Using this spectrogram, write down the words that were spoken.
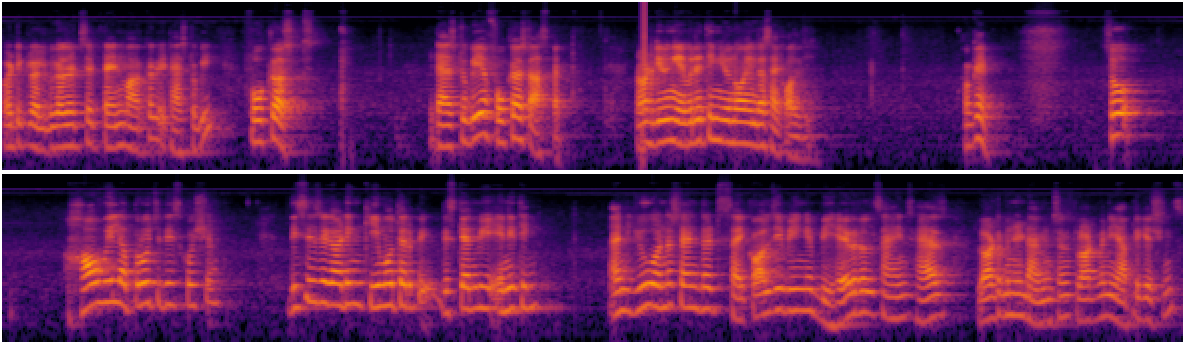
Particularly because it's a 10 marker, it has to be focused. It has to be a focused aspect, not giving everything you know in the psychology. Okay. So, how we'll approach this question? This is regarding chemotherapy. This can be anything. And you understand that psychology being a behavioral science has lot many dimensions, lot many applications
